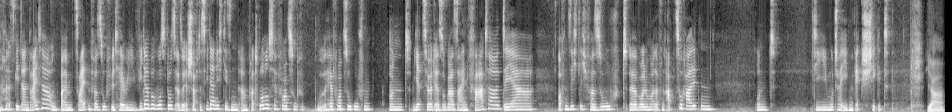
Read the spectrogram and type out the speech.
Es geht dann weiter und beim zweiten Versuch wird Harry wieder bewusstlos. Also er schafft es wieder nicht, diesen ähm, Patronus hervorzu hervorzurufen. Und jetzt hört er sogar seinen Vater, der offensichtlich versucht, äh, Voldemort davon abzuhalten und die Mutter eben wegschickt. Ja,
